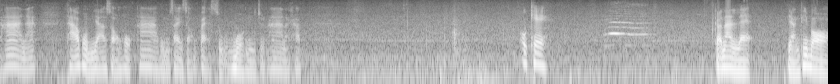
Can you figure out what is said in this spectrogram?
1.5 นะเท้าผมยาว 265 ผมใส่ 280 บวก 1.5 นะครับ โอเค ก็นั่นแหละอย่างที่บอก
